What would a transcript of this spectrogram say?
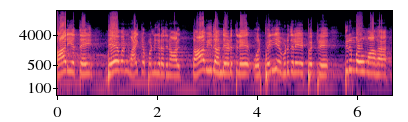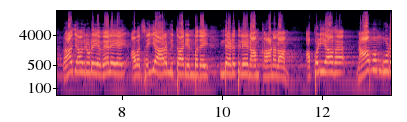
காரியத்தை தேவன் வாய்க்க பண்ணுகிறதுனால் தாவீது அந்த இடத்திலே ஒரு பெரிய விடுதலையை பெற்று திரும்பவுமாக ராஜாவினுடைய வேலையை அவர் செய்ய ஆரம்பித்தார் என்பதை இந்த இடத்திலே நாம் காணலாம். அப்படியாக நாமும் கூட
